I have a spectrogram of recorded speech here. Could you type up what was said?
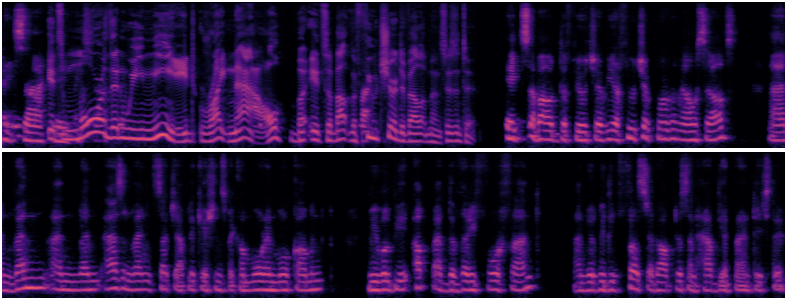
exactly it's more exactly. than we need right now, but it's about the right. future developments, isn't it? It's about the future. We are future proofing ourselves and when and when as and when such applications become more and more common, we will be up at the very forefront and we'll be the first adopters and have the advantage there.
